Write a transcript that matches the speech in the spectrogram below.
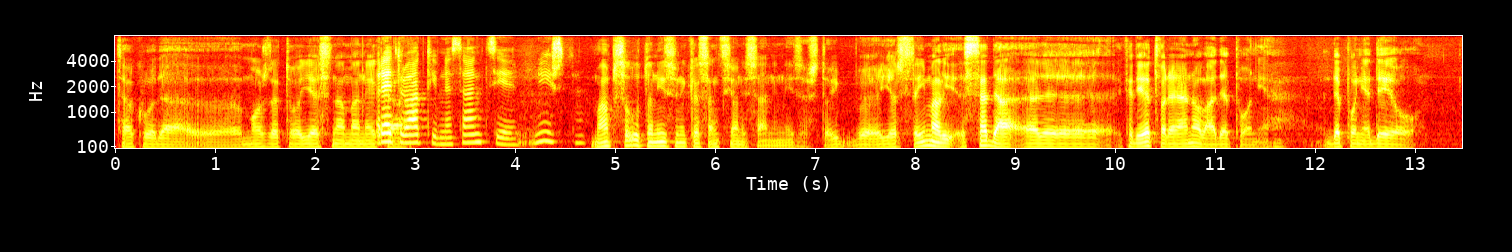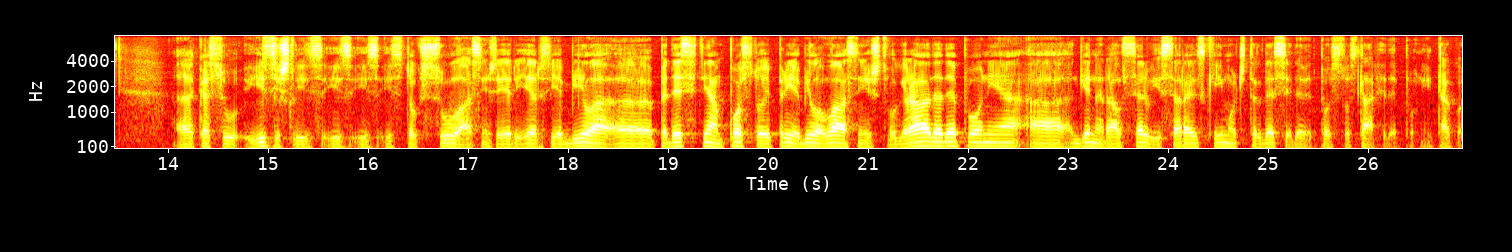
Tako da e, možda to je s nama neka... Retroaktivne sankcije, ništa? Ma, apsolutno nisu nikad sankcionisani ni za što. Jer ste imali sada, kad je otvorena nova deponija, deponija DO, E, Eh, kad su izišli iz, iz, iz, iz tog suvlasništva, jer, jer je bila, eh, 51% je prije bilo vlasništvo grada deponija, a general servis Sarajevski imao 49% stare deponije. Tako,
